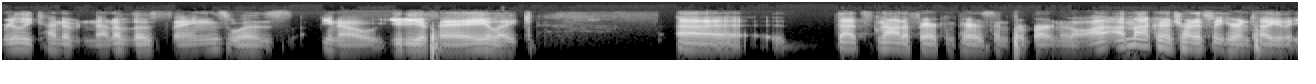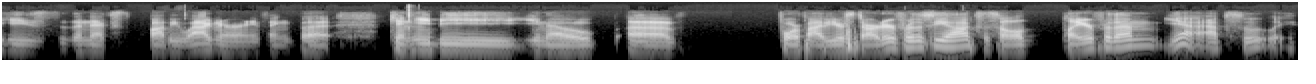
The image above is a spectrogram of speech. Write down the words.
really kind of none of those things, was you know UDFA like. Uh, that's not a fair comparison for Barton at all. I, am not going to try to sit here and tell you that he's the next Bobby Wagner or anything, but can he be, you know, a four or five year starter for the Seahawks, a solid player for them, yeah, absolutely.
